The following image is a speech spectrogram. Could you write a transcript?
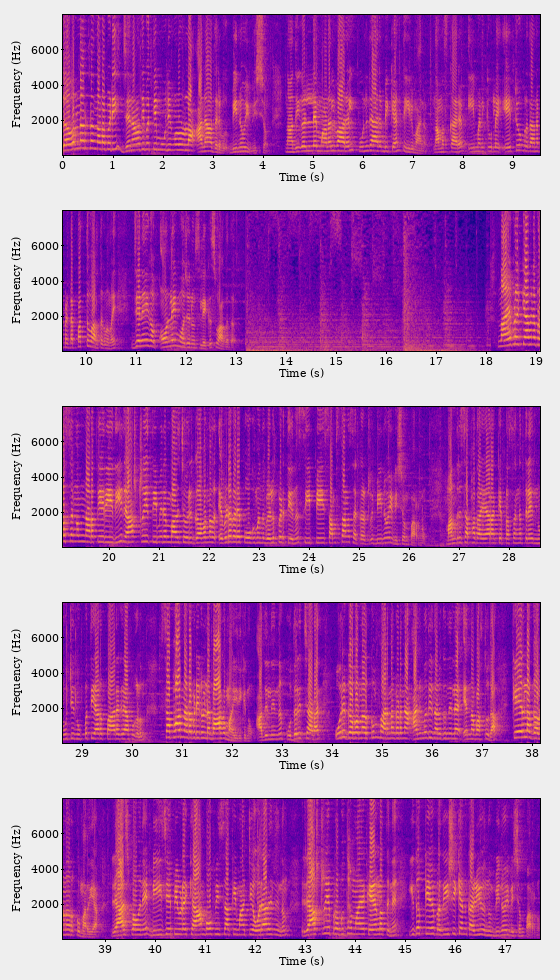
ഗവർണറുടെ നടപടി ജനാധിപത്യ മൂല്യങ്ങളോടുള്ള അനാദരവ് ബിനോയ് വിശ്വം. നദികളിലെ മണൽവാരൽ പുനരാരംഭിക്കാൻ തീരുമാനം. നമസ്കാരം. ഈ മണിക്കൂറിലെ ഏറ്റവും പ്രധാനപ്പെട്ട പത്ത് വാർത്തകളുമായി ജനേകം ഓൺലൈൻ മോജനൂസിലേക്ക് സ്വാഗതം. നയപ്രഖ്യാപന പ്രസംഗം നടത്തിയ രീതി രാഷ്ട്രീയ തിമിരം ബാധിച്ച ഒരു ഗവർണർ എവിടെ വരെ പോകുമെന്ന് വെളിപ്പെടുത്തിയെന്ന് സി സംസ്ഥാന സെക്രട്ടറി ബിനോയ് വിശ്വം പറഞ്ഞു. മന്ത്രിസഭ തയ്യാറാക്കിയ പ്രസംഗത്തിലെ നൂറ്റി മുപ്പത്തിയാറ് പാരഗ്രാഫുകളും സഭാ നടപടികളുടെ ഭാഗമായിരിക്കുന്നു. അതിൽ നിന്ന് കുതിറിച്ചാടാൻ ഒരു ഗവർണർക്കും ഭരണഘടന അനുമതി നൽകുന്നില്ല എന്ന വസ്തുത കേരള ഗവർണർക്കും അറിയാം. രാജ്ഭവനെ ബി ജെ പിയുടെ ക്യാമ്പ് ഓഫീസാക്കി മാറ്റിയ ഒരാളിൽ നിന്നും രാഷ്ട്രീയ പ്രബുദ്ധമായ കേരളത്തിന് ഇതൊക്കെ പ്രതീക്ഷിക്കാൻ കഴിയുമെന്നും ബിനോയ് വിശ്വം പറഞ്ഞു.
